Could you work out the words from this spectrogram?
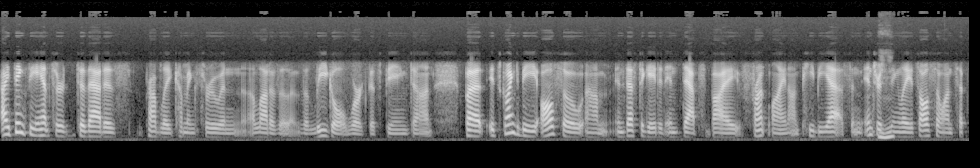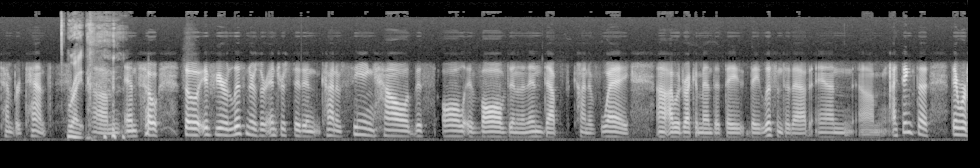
I think the answer to that is probably coming through in a lot of the, the legal work that's being done. But it's going to be also um, investigated in depth by Frontline on PBS, and mm-hmm. interestingly, mm-hmm. it's also on September 10th. Right. um, and so, so if your listeners are interested in kind of seeing how this all evolved in an in-depth kind of way, uh, I would recommend that they they listen to that. And um, I think that there were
